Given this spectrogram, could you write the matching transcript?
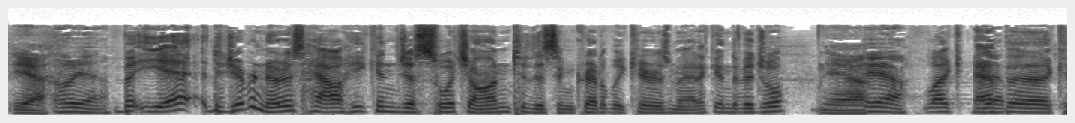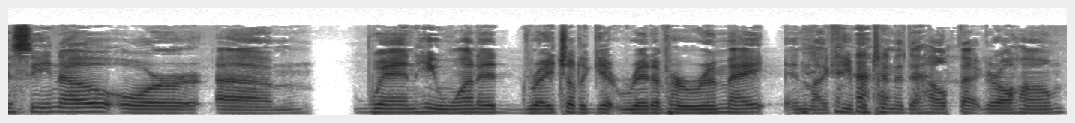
yeah. Oh yeah, But yet, did you ever notice how he can just switch on to this incredibly charismatic individual? yeah. yeah. Like at Yep. the casino or um, when he wanted Rachel to get rid of her roommate and like he pretended to help that girl home.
